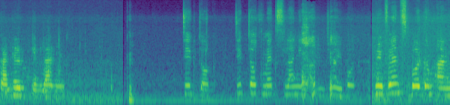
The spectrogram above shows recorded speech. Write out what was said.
can help in learning? Okay. TikTok. TikTok makes learning enjoyable, prevents boredom and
